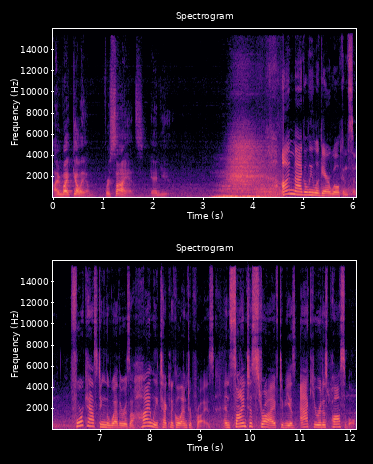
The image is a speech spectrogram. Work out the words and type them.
I'm Mike Gilliam for Science and You. I'm Magalie Laguerre Wilkinson. Forecasting the weather is a highly technical enterprise, and scientists strive to be as accurate as possible.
